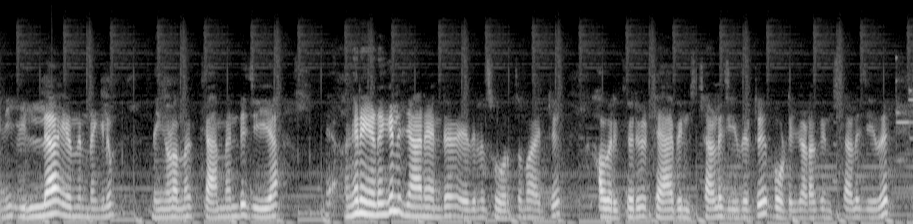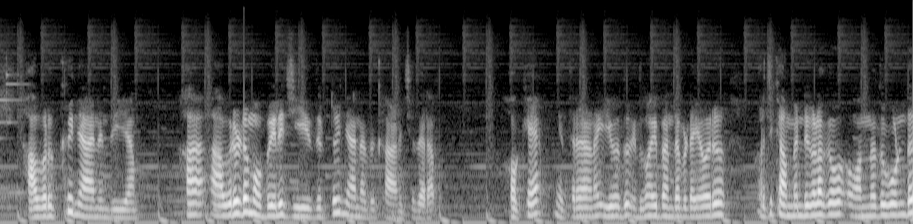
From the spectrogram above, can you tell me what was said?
ഇനി ഇല്ല എന്നുണ്ടെങ്കിലും നിങ്ങളൊന്ന് കമന്റ് ചെയ്യുക. അങ്ങനെയാണെങ്കിൽ ഞാൻ എന്റെ ഏതെങ്കിലും സുഹൃത്തുമായിട്ട് അവർക്കൊരു ടാബ് ഇൻസ്റ്റാൾ ചെയ്തിട്ട് ബോട്ടിംഗ് കാർഡൊക്കെ ഇൻസ്റ്റാൾ ചെയ്ത് അവർക്ക് ഞാൻ എന്ത് ചെയ്യാം? അവരുടെ മൊബൈൽ ചെയ്തിട്ട് ഞാനത് കാണിച്ചു തരാം. ഓക്കെ ഇത്രയാണ് ഈ ഇത് ഇതുമായി ബന്ധപ്പെട്ട ഒരു കുറച്ച് കമന്റുകളൊക്കെ വന്നതുകൊണ്ട്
